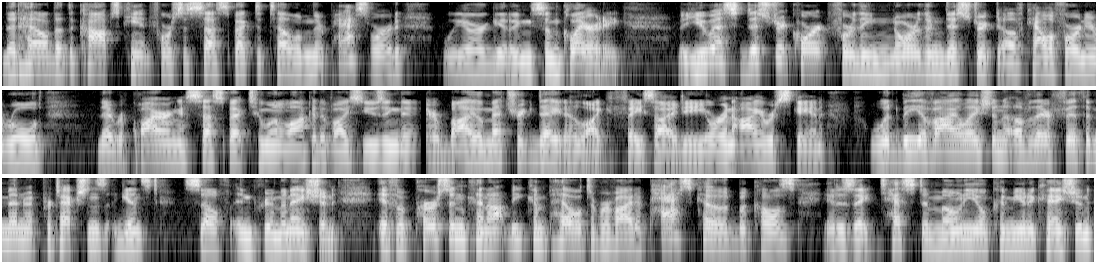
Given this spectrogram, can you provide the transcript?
that held that the cops can't force a suspect to tell them their password, we are getting some clarity. The U.S. District Court for the Northern District of California ruled that requiring a suspect to unlock a device using their biometric data, like Face ID or an iris scan, would be a violation of their Fifth Amendment protections against self incrimination. If a person cannot be compelled to provide a passcode because it is a testimonial communication,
